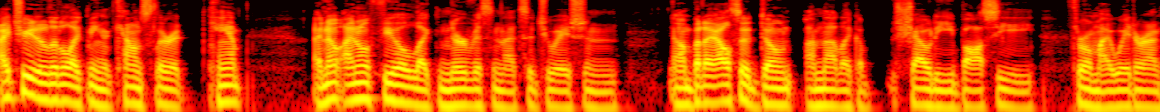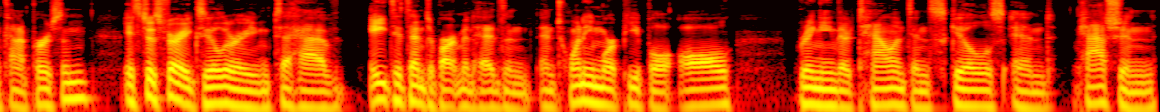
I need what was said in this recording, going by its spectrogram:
I treat it a little like being a counselor at camp. I don't, I don't feel like nervous in that situation, um, but I also don't, I'm not like a shouty, bossy, throw my weight around kind of person. It's just very exhilarating to have eight to 10 department heads and, and 20 more people all bringing their talent and skills and passion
